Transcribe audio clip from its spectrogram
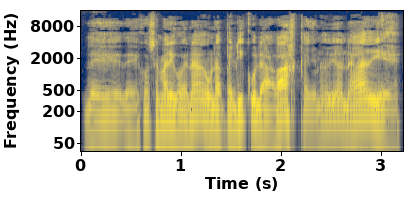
de, de José Mario Goenaga, una película vasca que no vio nadie.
